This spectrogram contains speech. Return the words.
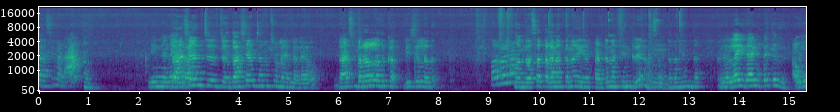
ತ ಹ್ಮ್. ಹ್ಮ್. ದಾಸಿ ದಾಸೆ ಹಂಚ ದಾಸೆ ಹಂಚನ ಚಲೋ ಇಲ್ಲಲ್ಲ ಯಾವ ದಾಸಿ ಬರಲ್ಲ ಅದಕ್ಕೆ ಬಿಸಿಲ್ಲದ ಒಂದ್ ಹೊಸ ತಗನಂತನ ಪಡ್ಡನ ತಿನ್ರಿ ಹೊಸ ತಗನಿಂದ ಎಲ್ಲ ಇದಾಗಿಬಿಟ್ಟೈತೆ ಅದು. ಅವು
